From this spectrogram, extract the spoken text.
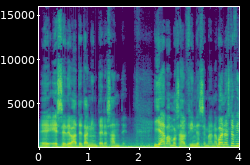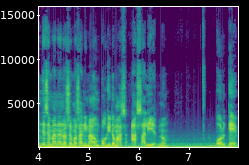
ese debate tan interesante. Y ya vamos al fin de semana. Bueno, este fin de semana nos hemos animado un poquito más a salir, ¿no? ¿Por qué?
